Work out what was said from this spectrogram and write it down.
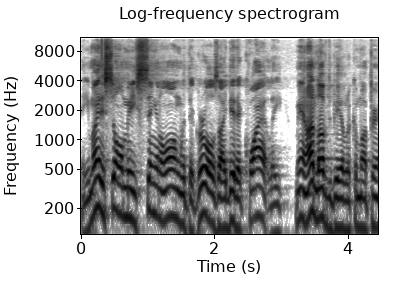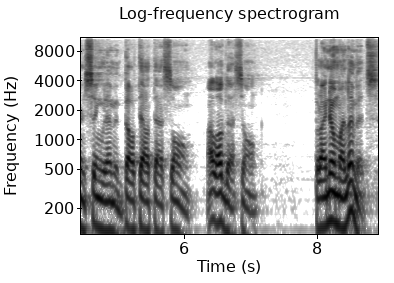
Now, you might have saw me singing along with the girls. I did it quietly. Man, I'd love to be able to come up here and sing with them and belt out that song. I love that song. But I know my limits.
